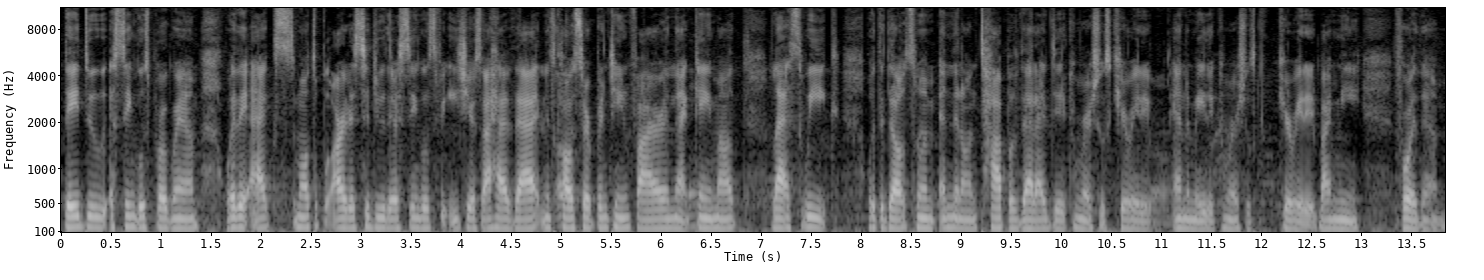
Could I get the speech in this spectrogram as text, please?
they do a singles program where they ask multiple artists to do their singles for each year. So I have that, and it's called Serpentine Fire, and that came out last week with Adult Swim. And then on top of that, I did commercials curated, animated commercials curated by me for them.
